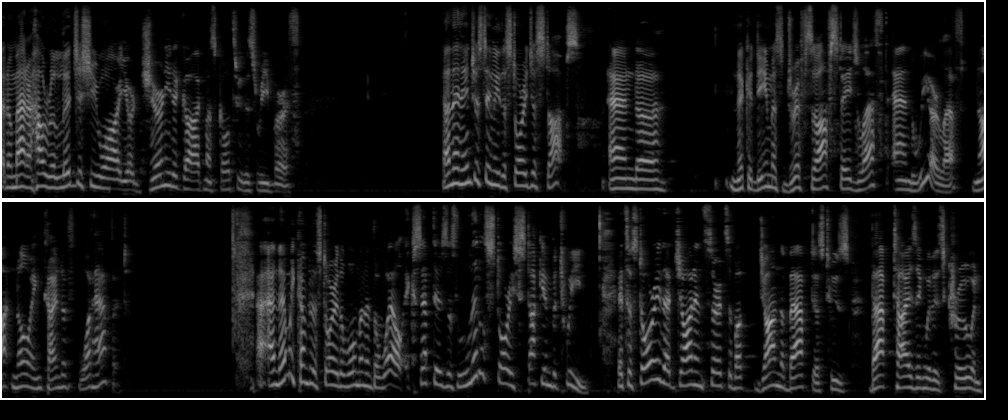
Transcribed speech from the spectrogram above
that no matter how religious you are, your journey to God must go through this rebirth. And then, interestingly, the story just stops. And uh, Nicodemus drifts off stage left, and we are left not knowing kind of what happened. And then we come to the story of the woman at the well, except there's this little story stuck in between. It's a story that John inserts about John the Baptist, who's baptizing with his crew, and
